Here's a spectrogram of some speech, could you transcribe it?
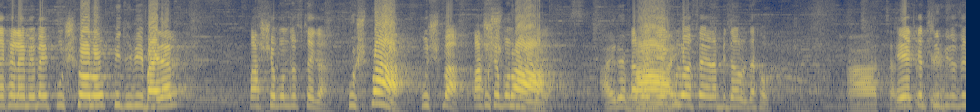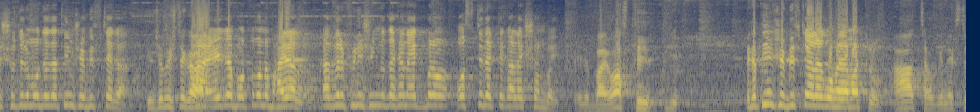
দেখালাম এ ভাই পুষ্পা হলো পৃথিবী ভাইরাল পাঁচশো পঞ্চাশ টাকা। পুষ্পা? পুষ্পা পাঁচশো পঞ্চাশ টাকা। আরে ভাই। যেগুলো আছে এরা বিদাও দেখো। আচ্ছা এই একটা থ্রি পিস আছে সুতির মধ্যে এটা তিনশো বিশ টাকা। তিনশো বিশ টাকা? হ্যাঁ এই যে বর্তমানে ভাইরাল কাজের ফিনিশিংটা দেখেন একবার অস্থির একটা কালেকশন ভাই। এই ভাই অস্থির। এটা তিনশো বিশ টাকা রাখব ভাইয়া মাত্র। আচ্ছা ওকে নেক্সট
